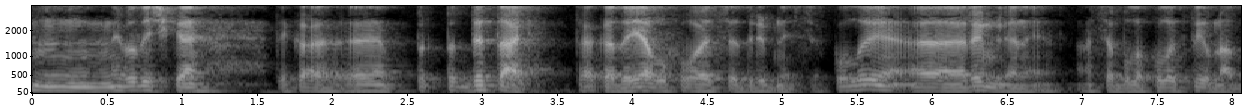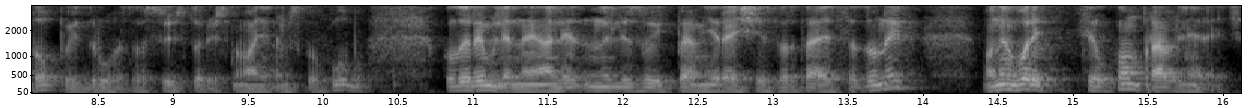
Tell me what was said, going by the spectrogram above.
невеличка така е, деталь, так, а диявол ховається дрібниця. Коли е, римляни, а це була колективна доповідь, друга за всю історію існування римського клубу, коли римляни алі- аналізують певні речі і звертаються до них, вони говорять цілком правильні речі.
